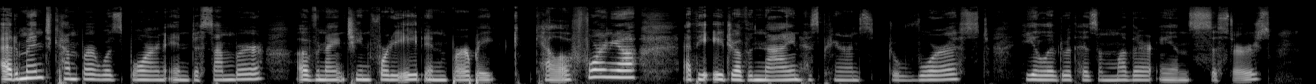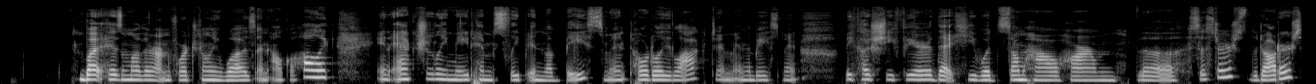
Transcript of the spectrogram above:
Edmund Kemper was born in December of 1948 in Burbank, California. At the age of nine, his parents divorced. He lived with his mother and sisters. But his mother, unfortunately, was an alcoholic and actually made him sleep in the basement, totally locked him in the basement because she feared that he would somehow harm the sisters, the daughters.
